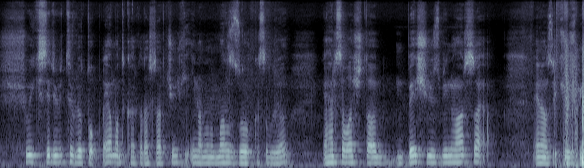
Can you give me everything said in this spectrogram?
Şu iksiri bir türlü toplayamadık arkadaşlar. Çünkü inanılmaz zor kasılıyor. Ya her savaşta 500 bin varsa en az 200 bin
